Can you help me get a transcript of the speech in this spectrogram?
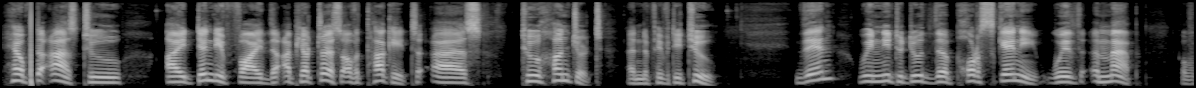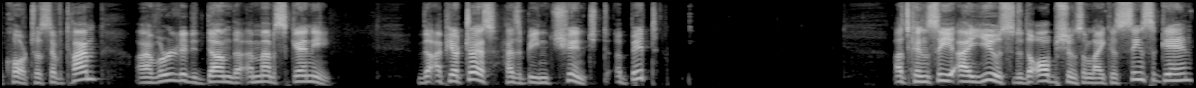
helped us to identify the IP address of a target as 252. Then we need to do the port scanning with Mmap. Of course, to save time, I've already done the Mmap scanning. The IP address has been changed a bit. As you can see, I used the options like SyncScan,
